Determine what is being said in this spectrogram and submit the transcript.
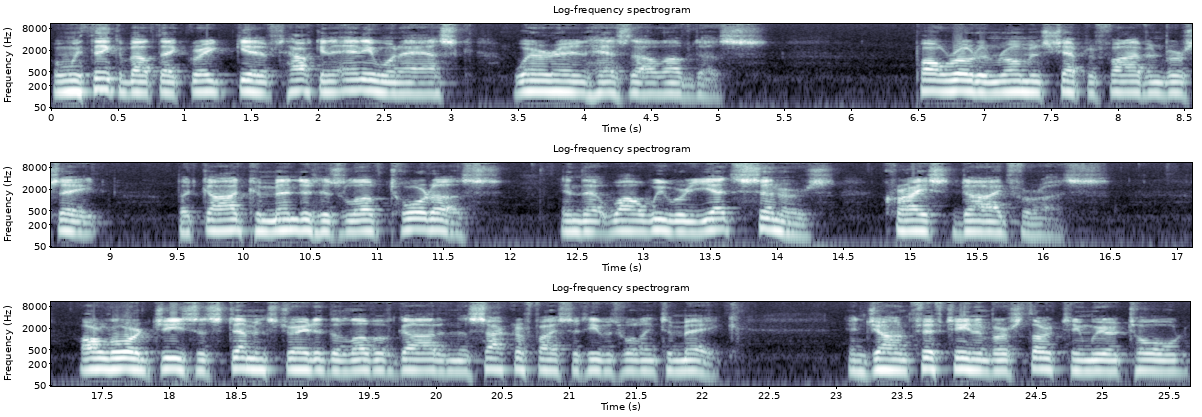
When we think about that great gift, how can anyone ask, Wherein hast thou loved us? Paul wrote in Romans chapter 5 and verse 8, But God commended his love toward us, in that while we were yet sinners, Christ died for us. Our Lord Jesus demonstrated the love of God in the sacrifice that he was willing to make. In John 15 and verse 13, we are told,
